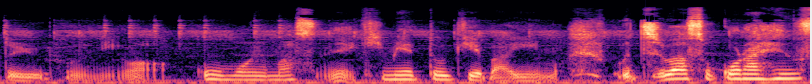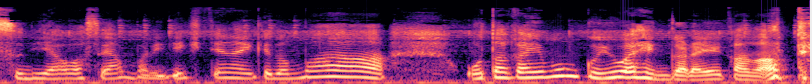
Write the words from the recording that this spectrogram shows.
というふうには思いますね。決めておけばいいもうちはそこら辺すり合わせあんまりできてないけどまあお互い文句言わへんからええかなって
